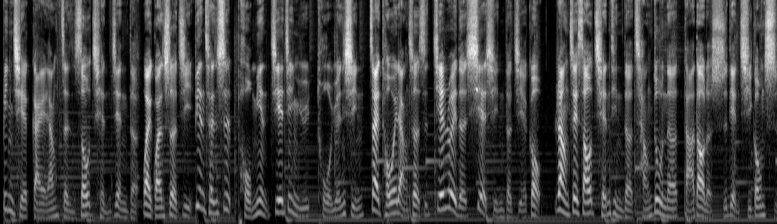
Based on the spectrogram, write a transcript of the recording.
并且改良整艘潜舰的外观设计，变成是剖面接近于椭圆形，在头尾两侧是尖锐的楔形的结构，让这艘潜艇的长度呢达到了十点七公尺。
